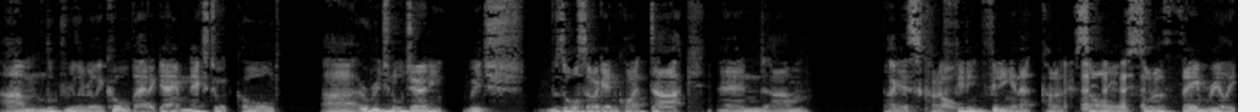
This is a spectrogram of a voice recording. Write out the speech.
Um, looked really really cool. They had a game next to it called uh, Original Journey, which was also again quite dark and um, I guess kind of fitting fitting in that kind of soul sort of theme, really.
